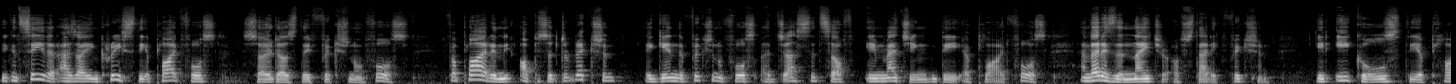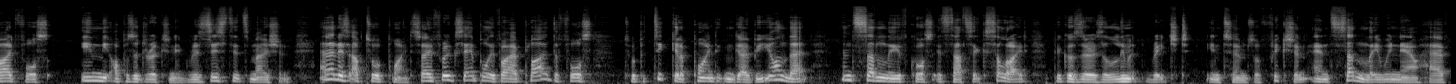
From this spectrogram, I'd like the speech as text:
You can see that as I increase the applied force so does the frictional force. If applied in the opposite direction, again the frictional force adjusts itself in matching the applied force. And that is the nature of static friction. It equals the applied force in the opposite direction. It resists its motion. And that is up to a point. So for example, if I applied the force to a particular point and go beyond that, then suddenly, of course, it starts to accelerate because there is a limit reached in terms of friction. And suddenly we now have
